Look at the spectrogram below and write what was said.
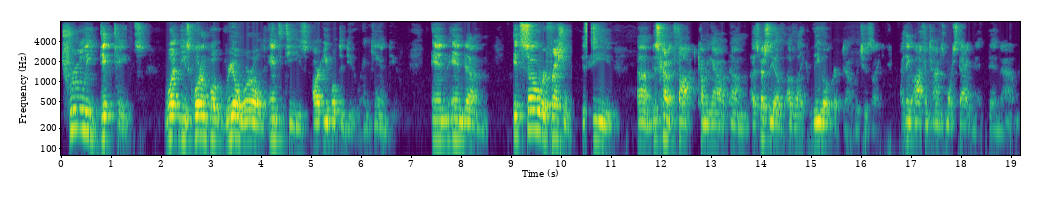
truly dictates what these quote unquote real world entities are able to do and can do. And and um, it's so refreshing to see um, this kind of thought coming out, um, especially of, of like legal crypto, which is like I think oftentimes more stagnant than um,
